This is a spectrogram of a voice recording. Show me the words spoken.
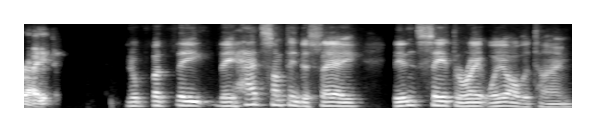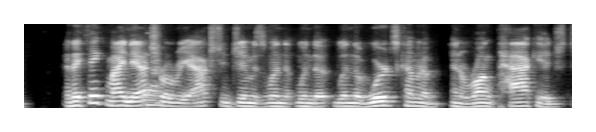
right. You know, but they they had something to say. They didn't say it the right way all the time. And I think my natural yeah. reaction, Jim, is when the, when the when the words come in a in a wrong package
